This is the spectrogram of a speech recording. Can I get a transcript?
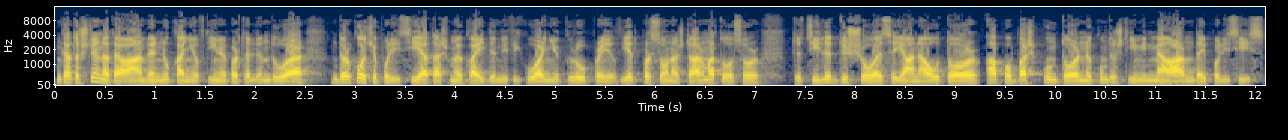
Nga të shtënat e armëve nuk ka njoftime për të lënduar, ndërkohë që policia tashmë ka identifikuar një grup prej dhjetë personash të armatosur, të cilët dyshohet se janë autorë apo bashkëpunëtorë në kundërshtimin me armë ndaj policisë.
